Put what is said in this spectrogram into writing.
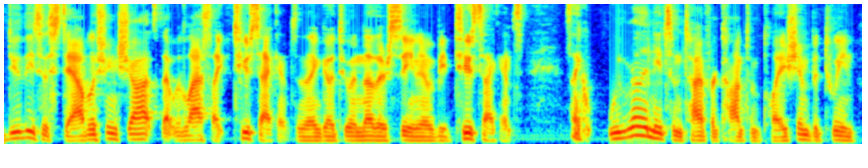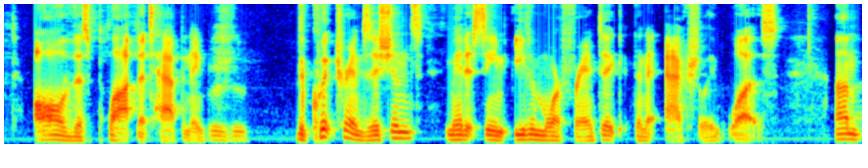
do these establishing shots that would last like two seconds and then go to another scene and it would be two seconds it's like we really need some time for contemplation between all of this plot that's happening. Mhm. The quick transitions made it seem even more frantic than it actually was. Um,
